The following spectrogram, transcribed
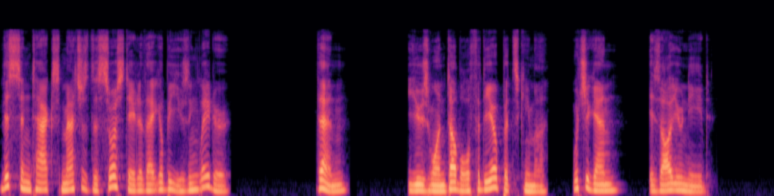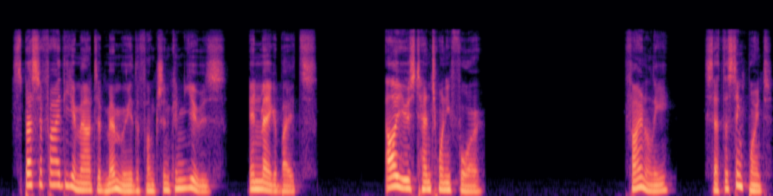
This syntax matches the source data that you'll be using later. Then, use one double for the output schema, which again, is all you need. Specify the amount of memory the function can use, in megabytes. I'll use 1024. Finally, set the sync point.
